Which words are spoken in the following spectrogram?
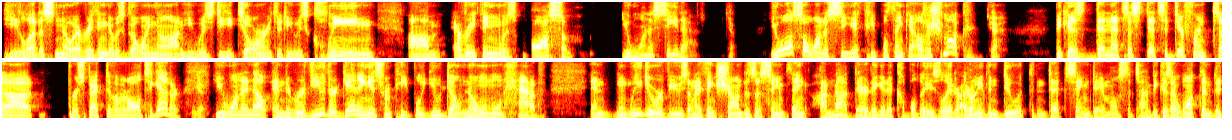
He let us know everything that was going on. He was detail oriented. He was clean. Um, everything was awesome. You want to see that. Yep. You also want to see if people think Al's a schmuck. Yeah. Because then that's a that's a different uh, perspective of it altogether. Yeah. You want to know, and the review they're getting is from people you don't know and won't have. And when we do reviews, and I think Sean does the same thing, I'm not there. They get a couple days later. I don't even do it that same day most of the time because I want them to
